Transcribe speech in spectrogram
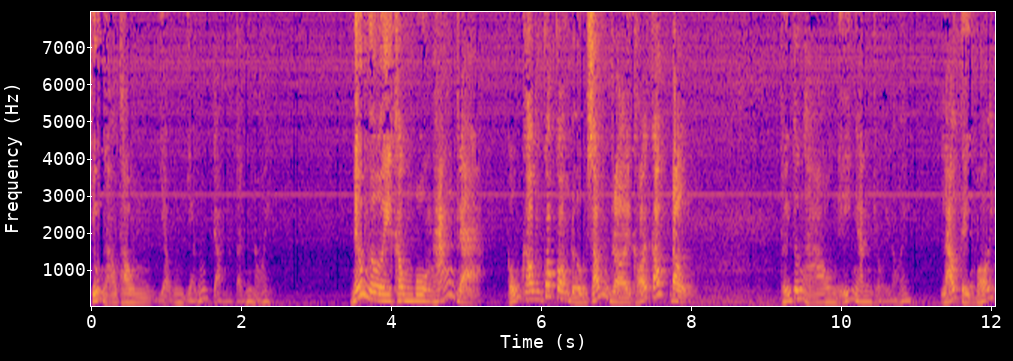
Chú Ngạo Thông giọng vẫn trầm tĩnh nói. Nếu người không buông hắn ra, cũng không có con đường sống rời khỏi cốc đâu. Thủy Tướng Hào nghĩ nhanh rồi nói. Lão tiền bối,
